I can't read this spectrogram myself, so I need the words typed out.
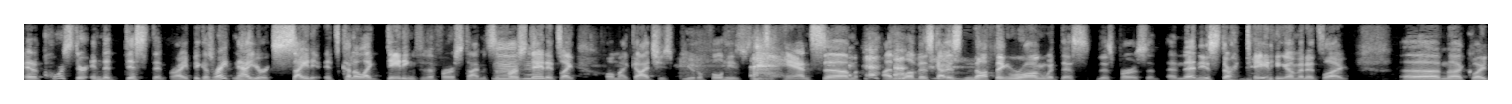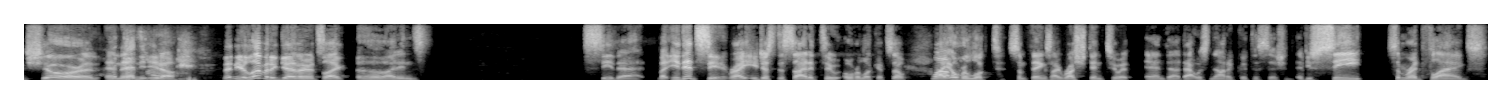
And of course, they're in the distant, right? Because right now you're excited. It's kind of like dating for the first time. It's the mm-hmm. first date. It's like, oh my god, she's beautiful. He's, he's handsome. I love this guy. There's nothing wrong with this this person. And then you start dating him, and it's like, uh, I'm not quite sure. And and then you know, then you're living together. It's like, oh, I didn't see that but you did see it right you just decided to overlook it so well, i overlooked some things i rushed into it and uh, that was not a good decision if you see some red flags,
